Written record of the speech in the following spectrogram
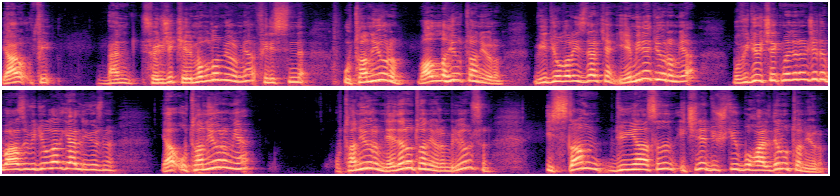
Ya ben söyleyecek kelime bulamıyorum ya. Filistin'de utanıyorum. Vallahi utanıyorum. Videoları izlerken yemin ediyorum ya. Bu videoyu çekmeden önce de bazı videolar geldi gözüme. Ya utanıyorum ya. Utanıyorum. Neden utanıyorum biliyor musun? İslam dünyasının içine düştüğü bu halden utanıyorum.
